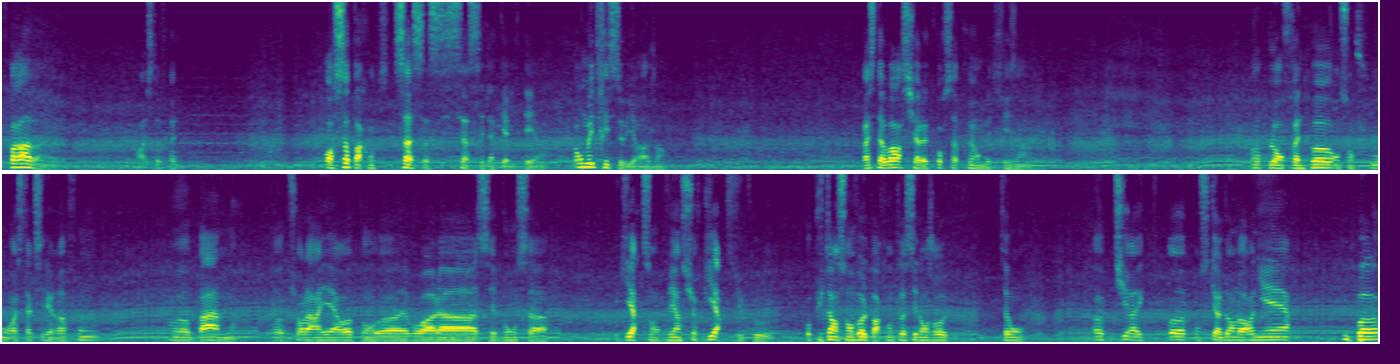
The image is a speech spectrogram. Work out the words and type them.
C'est pas grave. On reste frais. Oh ça par contre, ça, ça, ça c'est de la qualité. hein. On maîtrise ce virage. hein. Reste à voir si à la course après on maîtrise. hein. Hop là on freine pas, on s'en fout, on reste accéléré à fond. Oh bam. Hop, sur l'arrière, hop, on voilà, c'est bon ça. Geertz, on revient sur Geertz du coup. Oh putain, on s'envole par contre, là c'est dangereux. C'est bon. Hop, direct, hop, on se cale dans l'ornière. Ou pas.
